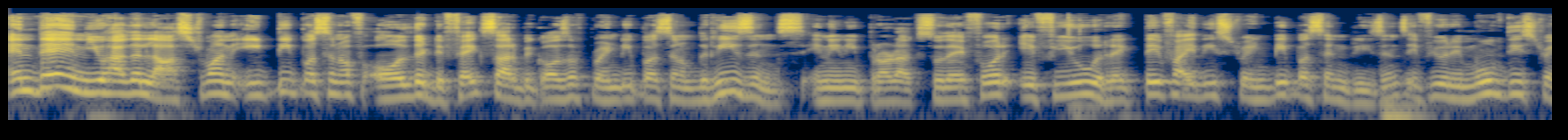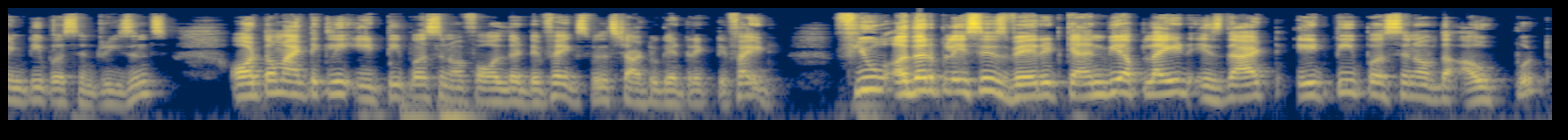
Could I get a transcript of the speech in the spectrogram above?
And then you have the last one, 80% of all the defects are because of 20% of the reasons in any product. So therefore, if you rectify these 20% reasons, if you remove these 20% reasons, automatically 80% of all the defects will start to get rectified. Few other places where it can be applied is that 80% of the output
